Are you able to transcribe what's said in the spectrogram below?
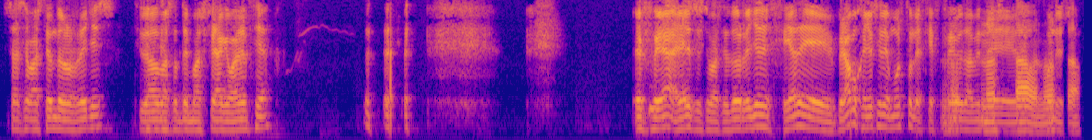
San Sebastián de los Reyes, ciudad bastante más fea que Valencia. es fea, ¿eh? San Sebastián de los Reyes es fea de... Pero vamos, que yo soy de Móstoles, que es feo No, también no de he estado, no estado.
